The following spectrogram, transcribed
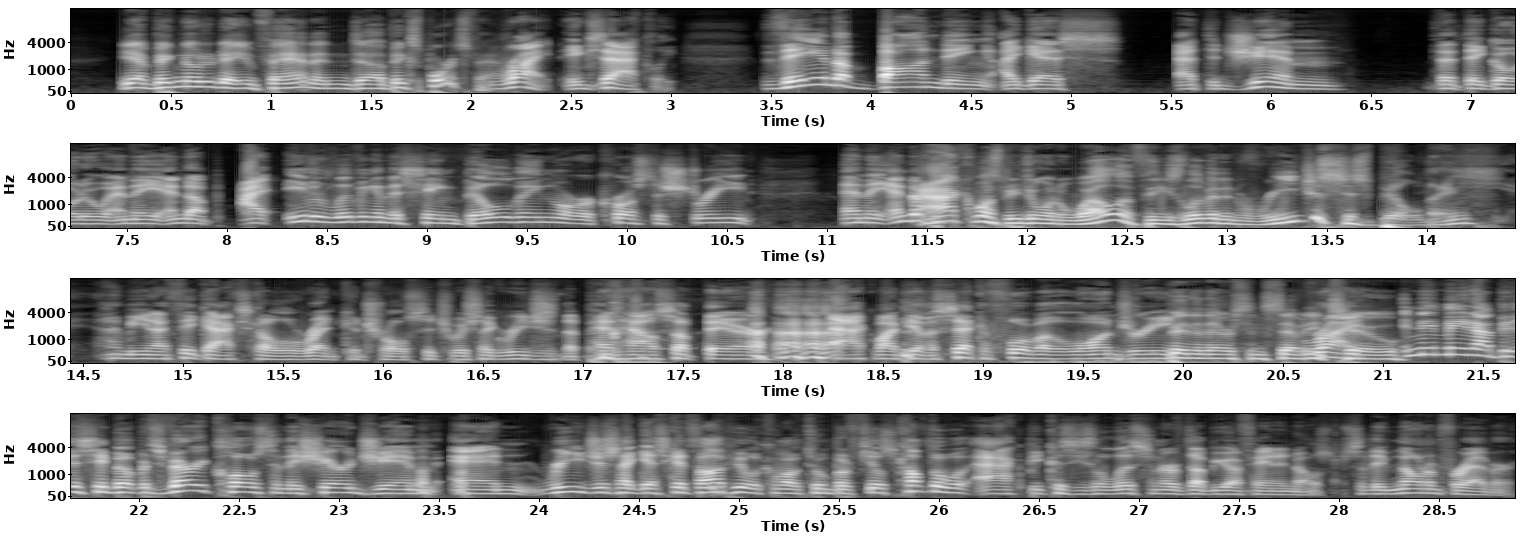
yeah, big Notre Dame fan and uh, big sports fan. Right, exactly. They end up bonding, I guess, at the gym that they go to, and they end up either living in the same building or across the street, and they end up. Ack must be doing well if he's living in Regis's building. I mean, I think Ack's got a little rent control situation, like Regis in the penthouse up there. Ack might be on the second floor by the laundry. Been in there since Right, '72. and it may not be the same building, but it's very close, and they share a gym. And Regis, I guess, gets a lot of people to come up to him, but feels comfortable with Ack because he's a listener of WFAN and knows him, so they've known him forever.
